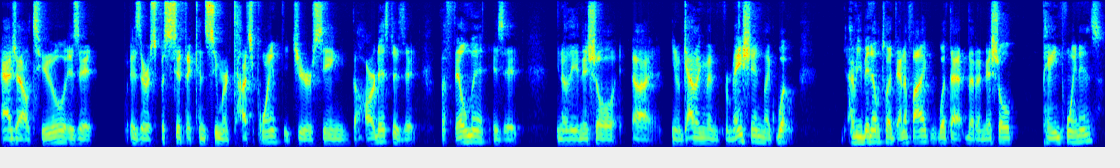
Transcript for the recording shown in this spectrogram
agile too? Is it is there a specific consumer touch point that you're seeing the hardest? Is it fulfillment? Is it you know the initial uh, you know gathering of information? Like what have you been able to identify what that that initial pain point is?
